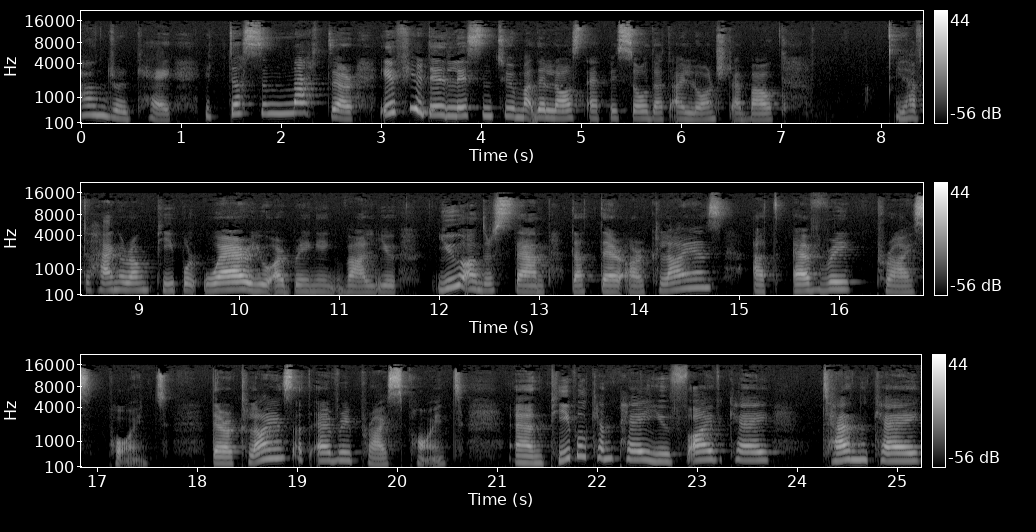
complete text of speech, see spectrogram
100k it doesn't matter. If you did listen to my, the last episode that i launched about you have to hang around people where you are bringing value. You understand that there are clients at every price point. There are clients at every price point. And people can pay you 5k 10k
